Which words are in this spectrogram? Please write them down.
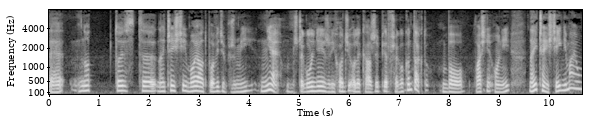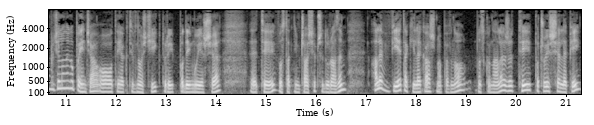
E, no to jest e, najczęściej moja odpowiedź brzmi nie, szczególnie jeżeli chodzi o lekarzy pierwszego kontaktu, bo właśnie oni najczęściej nie mają zielonego pojęcia o tej aktywności, której podejmujesz się e, ty w ostatnim czasie przed urazem, ale wie taki lekarz na pewno doskonale, że ty poczujesz się lepiej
